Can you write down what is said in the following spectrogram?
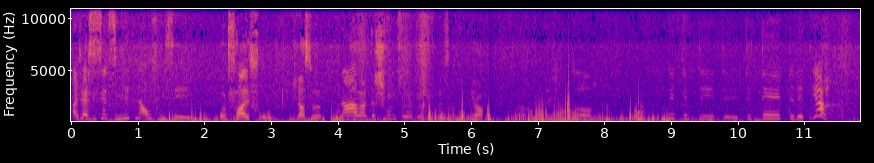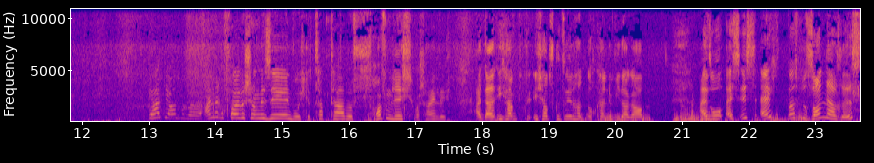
Alter, es ist jetzt mitten auf dem See. Und falsch rum. Klasse. Na, aber das schwimmt so, glaube ich, besser. Ja. Oder hoffentlich. So. Ja. Ihr habt ja unsere andere Folge schon gesehen, wo ich gezockt habe. Hoffentlich, wahrscheinlich. Ah, ich habe ich hab's gesehen, hat noch keine Wiedergaben. Also es ist echt was Besonderes,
